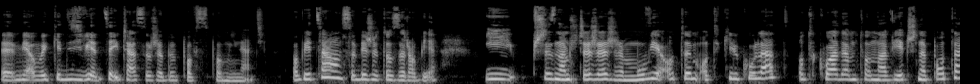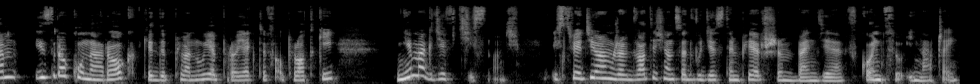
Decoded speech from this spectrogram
e, miały kiedyś więcej czasu, żeby powspominać. Obiecałam sobie, że to zrobię. I przyznam szczerze, że mówię o tym od kilku lat, odkładam to na wieczne potem i z roku na rok, kiedy planuję projekty w oplotki, nie ma gdzie wcisnąć. I stwierdziłam, że w 2021 będzie w końcu inaczej.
